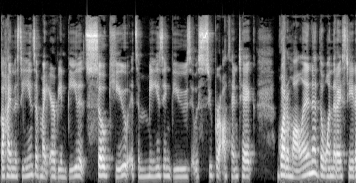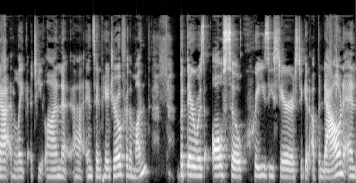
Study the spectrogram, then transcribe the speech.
behind the scenes of my Airbnb. That's so cute. It's amazing views. It was super authentic. Guatemalan, the one that I stayed at in Lake Atitlan uh, in San Pedro for the month. But there was also crazy stairs to get up and down, and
